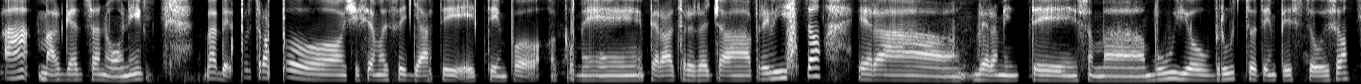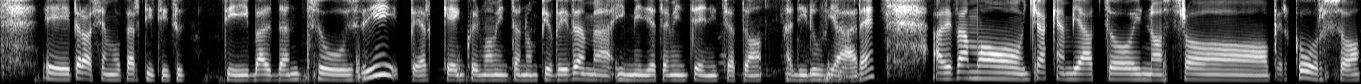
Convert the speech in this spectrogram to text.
a Malgazzanoni. Vabbè, purtroppo ci siamo svegliati e il tempo, come peraltro era già previsto, era veramente insomma buio, brutto, tempestoso, e però siamo partiti tutti baldanzosi perché in quel momento non pioveva ma immediatamente è iniziato a diluviare. Avevamo già cambiato il nostro percorso,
